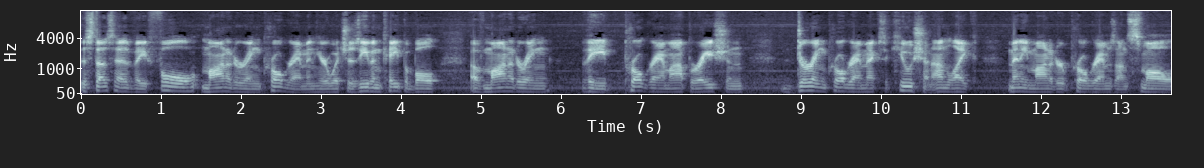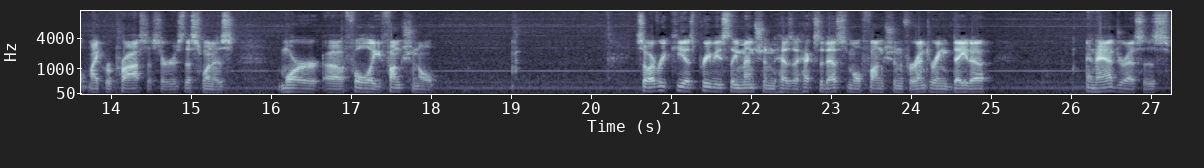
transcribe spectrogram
This does have a full monitoring program in here which is even capable of monitoring the program operation during program execution unlike many monitor programs on small microprocessors this one is more uh, fully functional so every key as previously mentioned has a hexadecimal function for entering data and addresses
